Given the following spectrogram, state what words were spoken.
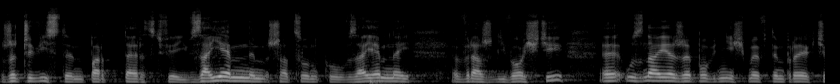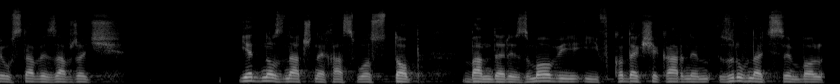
rzeczywistym partnerstwie i wzajemnym szacunku, wzajemnej wrażliwości. E, Uznaję, że powinniśmy w tym projekcie ustawy zawrzeć jednoznaczne hasło stop banderyzmowi i w kodeksie karnym zrównać symbol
